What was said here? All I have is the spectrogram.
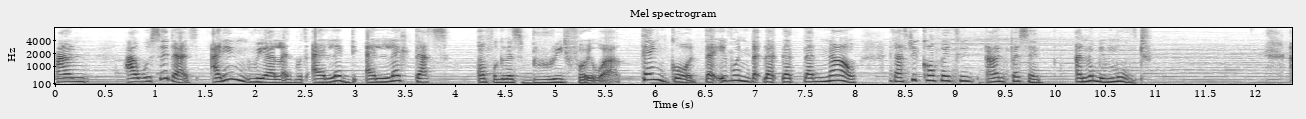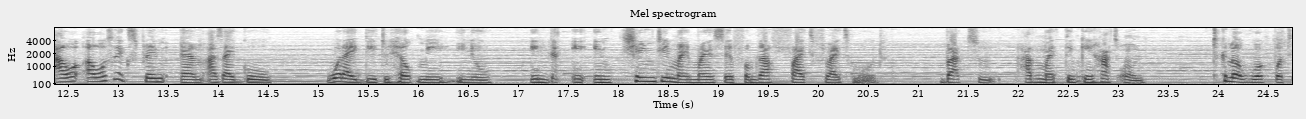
and I will say that I didn't realize, but I let I let that unforgiveness breed for a while. Thank God that even that, that, that, that now I can speak confidently and person and not be moved. I'll, I'll also explain um, as I go what I did to help me, you know, in, the, in in changing my mindset from that fight flight mode back to having my thinking hat on. Took a lot of work, but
